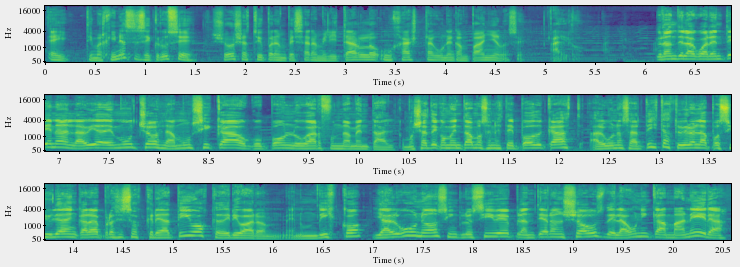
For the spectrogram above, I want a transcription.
Ey, ¿te imaginas ese cruce? Yo ya estoy para empezar a militarlo, un hashtag, una campaña, no sé, algo. Durante la cuarentena, en la vida de muchos, la música ocupó un lugar fundamental. Como ya te comentamos en este podcast, algunos artistas tuvieron la posibilidad de encarar procesos creativos que derivaron en un disco y algunos inclusive plantearon shows de la única manera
